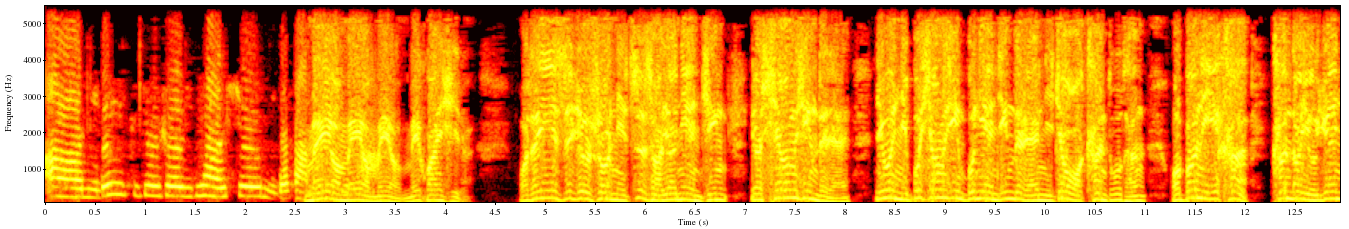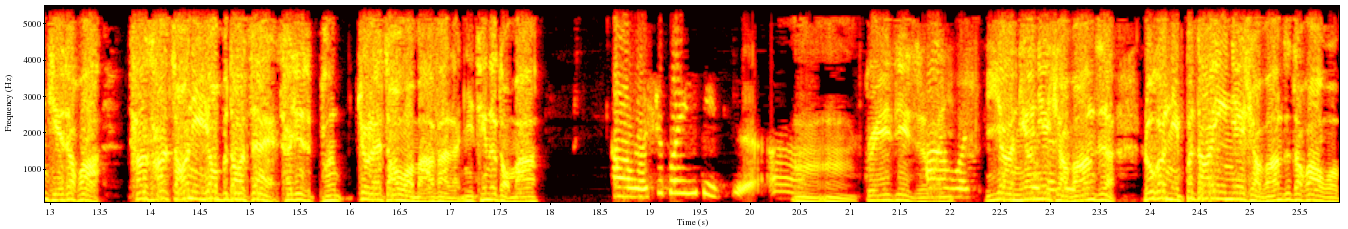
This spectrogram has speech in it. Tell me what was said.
哦、你的意思就是说一定要修你的法门？没有没有没有。有没关系的。我的意思就是说，你至少要念经，要相信的人，因为你不相信不念经的人，你叫我看图腾，我帮你一看，看到有冤结的话，他他找你要不到债，他就是朋就来找我麻烦了，你听得懂吗？啊、我是皈依弟子，嗯。嗯嗯，皈依弟子我啊我一样，你要念小房子。如果你不答应念小房子的话，我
